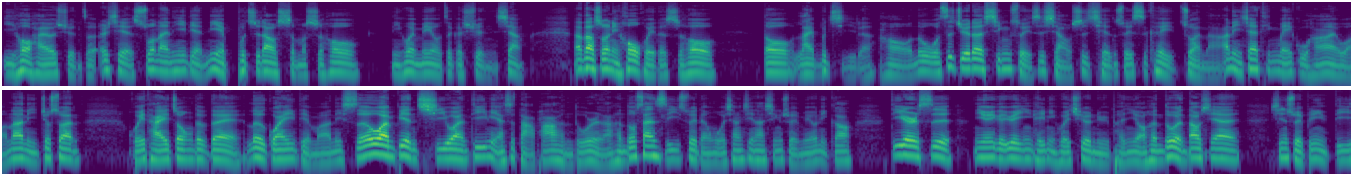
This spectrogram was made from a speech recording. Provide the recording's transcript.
以后还有选择，而且说难听一点，你也不知道什么时候你会没有这个选项。那到时候你后悔的时候都来不及了。好，那我是觉得薪水是小事，钱随时可以赚啊。啊，你现在听美股航海王，那你就算。回台中对不对？乐观一点嘛。你十二万变七万，第一你还是打趴很多人啊，很多三十一岁的人，我相信他薪水没有你高。第二是，你有一个愿意陪你回去的女朋友，很多人到现在薪水比你低，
